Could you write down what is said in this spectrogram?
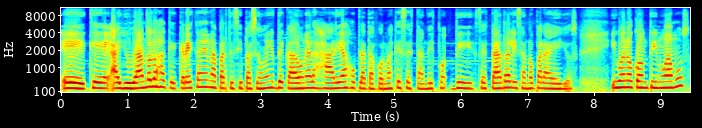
eh, que ayudándolos a que crezcan en la participación de cada una de las áreas o plataformas que se están, se están realizando para ellos. Y bueno, continuamos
